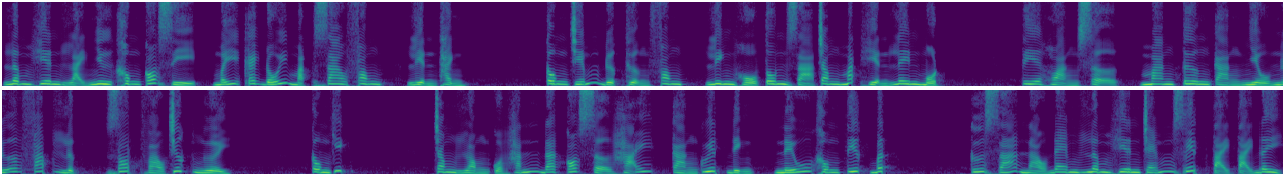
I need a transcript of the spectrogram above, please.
Lâm Hiên lại như không có gì, mấy cái đối mặt giao phong, liền thành. Công chiếm được thượng phong, linh hồ tôn giả trong mắt hiện lên một. Tia hoàng sợ, mang tương càng nhiều nữa pháp lực, rót vào trước người. Công kích. Trong lòng của hắn đã có sợ hãi, càng quyết định nếu không tiếc bất. Cứ giá nào đem Lâm Hiên chém giết tại tại đây.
